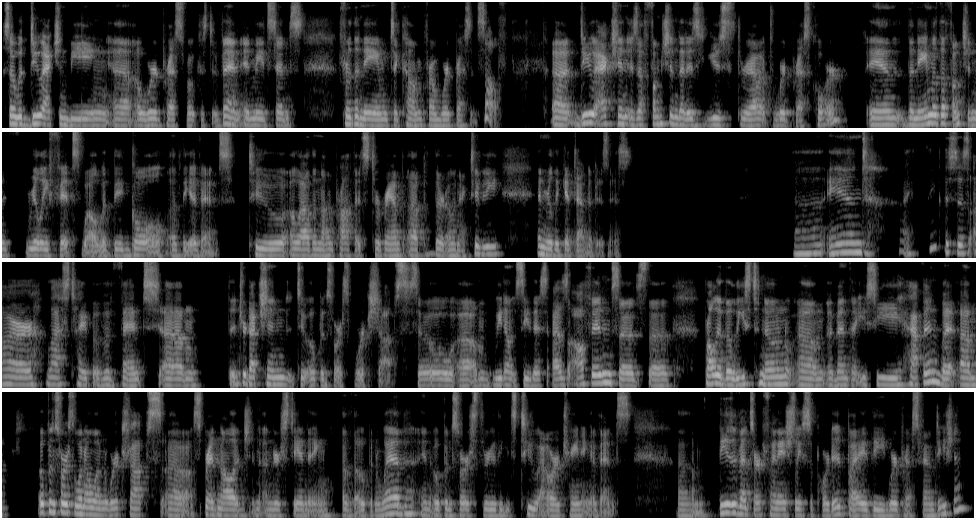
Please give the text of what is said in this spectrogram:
so with Do Action being a, a WordPress focused event, it made sense for the name to come from WordPress itself. Uh, Do Action is a function that is used throughout WordPress core. And the name of the function really fits well with the goal of the event. To allow the nonprofits to ramp up their own activity and really get down to business. Uh, and I think this is our last type of event, um, the introduction to open source workshops. So um, we don't see this as often, so it's the probably the least known um, event that you see happen, but um, Open Source 101 workshops uh, spread knowledge and understanding of the open web and open source through these two-hour training events. Um, these events are financially supported by the WordPress Foundation,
